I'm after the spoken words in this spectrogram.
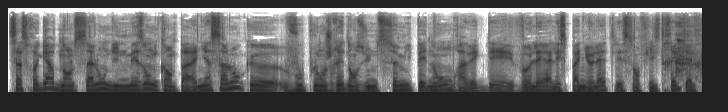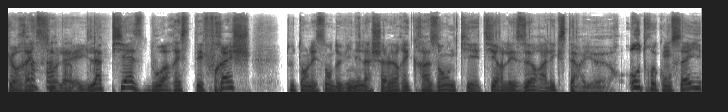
ça se regarde dans le salon d'une maison de campagne, un salon que vous plongerez dans une semi-pénombre avec des volets à l'espagnolette laissant filtrer quelques raies de soleil. La pièce doit rester fraîche tout en laissant deviner la chaleur écrasante qui étire les heures à l'extérieur. Autre conseil,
